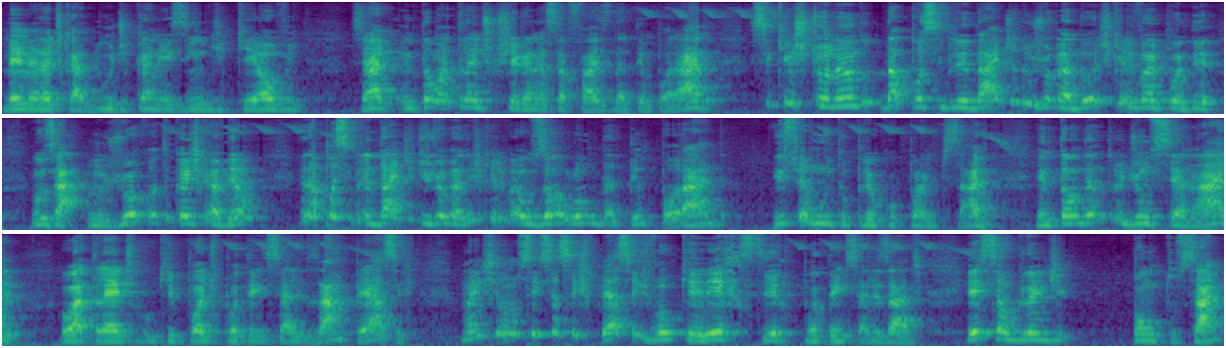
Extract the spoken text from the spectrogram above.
bem melhor de Cadu, de Canezinho, de Kelvin, sabe? Então o Atlético chega nessa fase da temporada se questionando da possibilidade dos jogadores que ele vai poder usar no jogo contra o Cascavel e da possibilidade de jogadores que ele vai usar ao longo da temporada. Isso é muito preocupante, sabe? Então, dentro de um cenário, o Atlético que pode potencializar peças mas eu não sei se essas peças vão querer ser potencializadas. Esse é o grande ponto, sabe?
